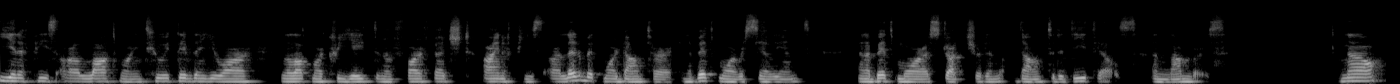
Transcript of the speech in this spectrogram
ENFPs are a lot more intuitive than you are and a lot more creative and far-fetched. INFPs are a little bit more down to earth and a bit more resilient and a bit more structured and down to the details and numbers. Now,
